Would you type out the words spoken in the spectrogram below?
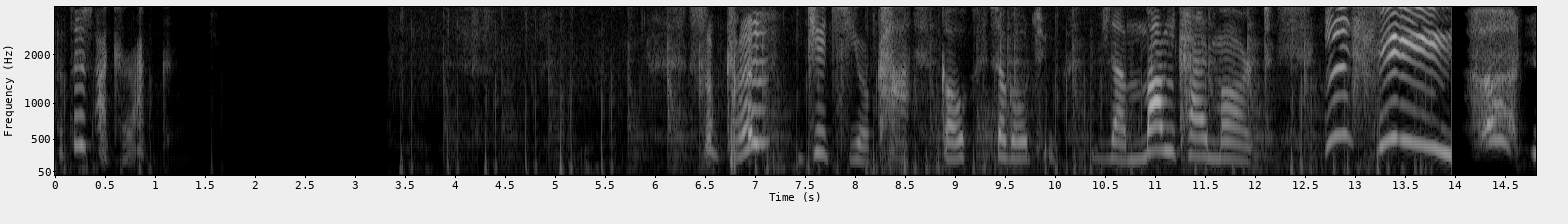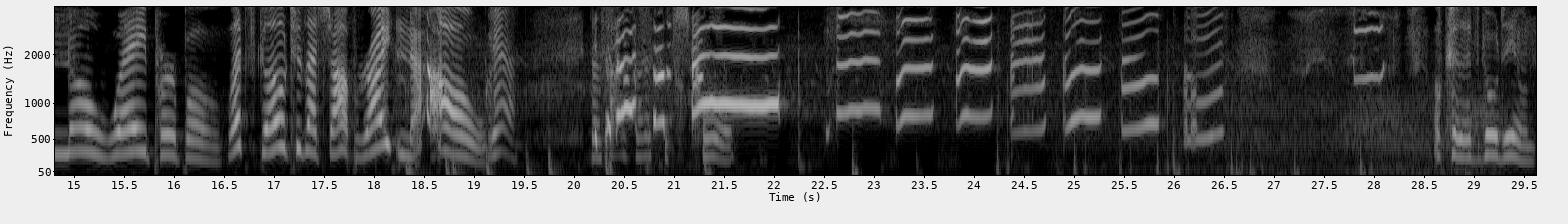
but there's a crack. Get your car. Go so go to the Monkey Mart in city. no way, Purple. Let's go to that shop right now. Yeah. It's The an awesome shop. cool. Okay, let's go down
